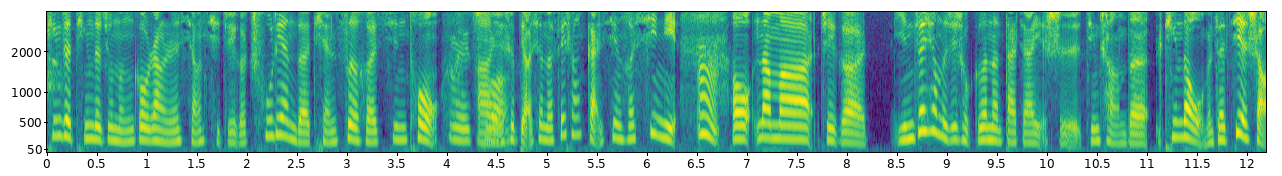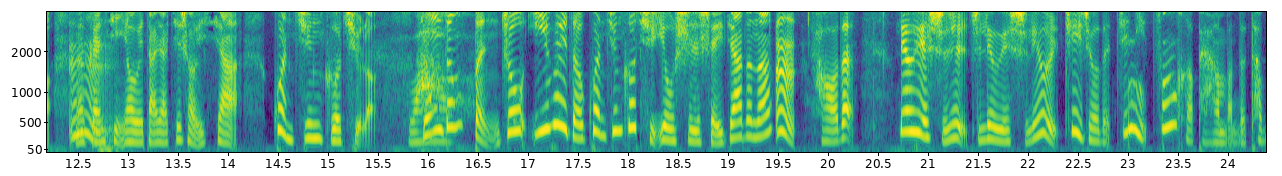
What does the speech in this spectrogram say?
听着听着就能够让人想起这个初恋的甜涩和心痛没错。啊也是表现的非常感性和细腻。嗯。哦那么这个银在向的这首歌呢，大家也是经常的听到我们在介绍，那赶紧要为大家介绍一下冠军歌曲了。荣登本周一位的冠军歌曲又是谁家的呢？嗯，好的，六月十日至六月十六日这周的金尼综合排行榜的 TOP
